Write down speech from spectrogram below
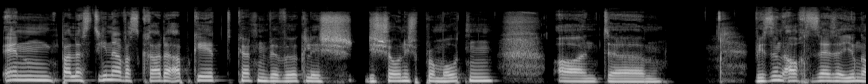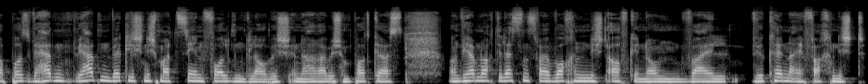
in Palästina, was gerade abgeht, könnten wir wirklich die Show nicht promoten. Und ähm, wir sind auch sehr, sehr junger Post. Wir hatten, wir hatten wirklich nicht mal zehn Folgen, glaube ich, in arabischem Podcast. Und wir haben auch die letzten zwei Wochen nicht aufgenommen, weil wir können einfach nicht,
